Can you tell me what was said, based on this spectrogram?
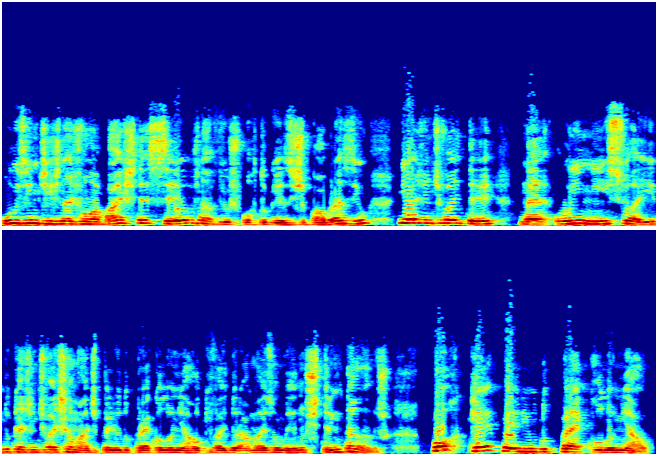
os indígenas vão abastecer os navios portugueses de pau-brasil e a gente vai ter né, o início aí do que a gente vai chamar de período pré-colonial, que vai durar mais ou menos 30 anos. Por que período pré-colonial?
